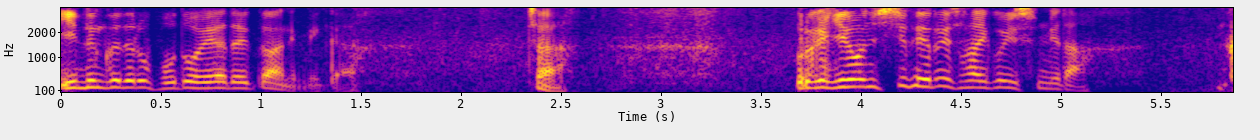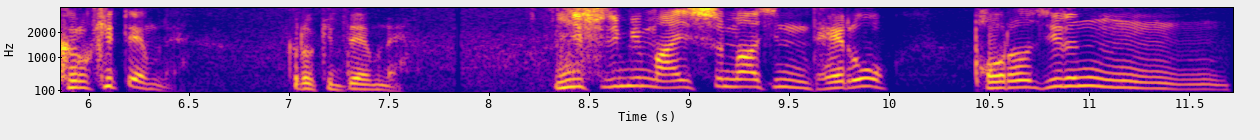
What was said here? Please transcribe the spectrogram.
있는 그대로 보도해야 될 거 아닙니까? 자, 우리가 이런 시대를 살고 있습니다. 그렇기 때문에, 그렇기 때문에 예수님이 말씀하신 대로 벌어지는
